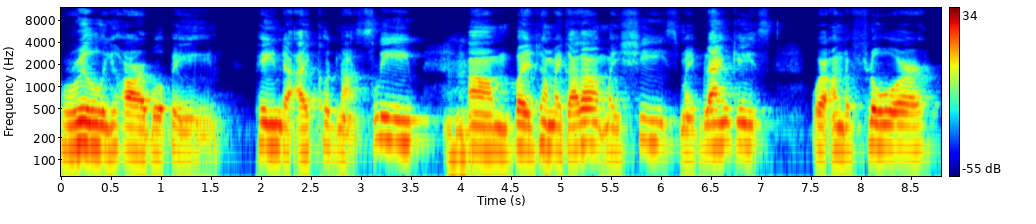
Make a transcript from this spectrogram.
really horrible pain. Pain that I could not sleep. Mhm. Um, by the time I got up, my sheets, my blankets were on the floor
